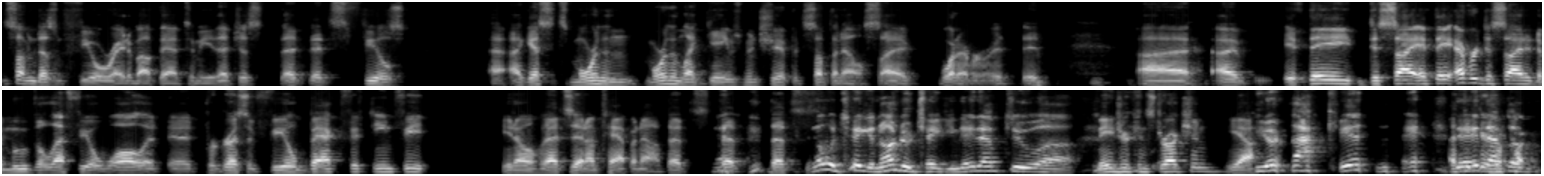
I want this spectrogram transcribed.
something doesn't feel right about that to me. That just that it feels. I guess it's more than more than like gamesmanship. It's something else. I whatever. It it uh, I, if they decide, if they ever decided to move the left field wall at, at Progressive Field back 15 feet, you know, that's it. I'm tapping out. That's that. That's that would take an undertaking. They'd have to uh major construction. Yeah, you're not kidding. They'd have to. Par-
